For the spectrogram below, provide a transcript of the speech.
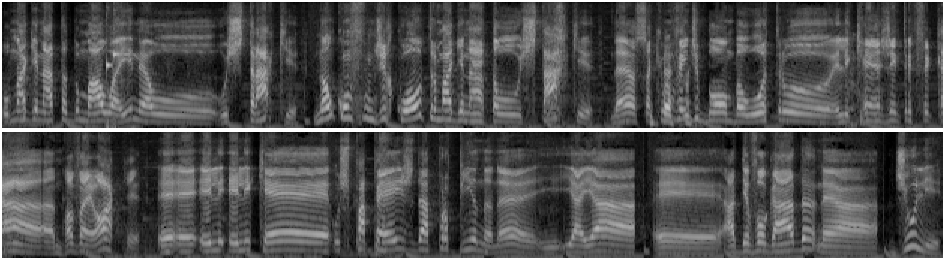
o magnata do mal aí, né? O, o Strack, não confundir com outro magnata, o Stark, né? Só que um vende bomba, o outro ele quer gentrificar Nova York. É, é, ele, ele quer os papéis da propina, né? E, e aí a, é, a advogada, né? A Julie,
